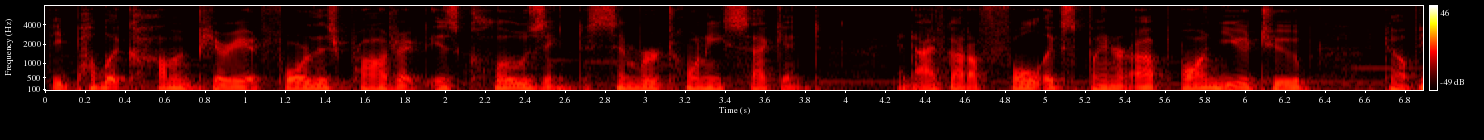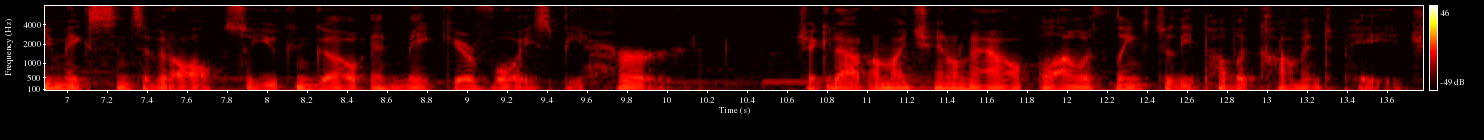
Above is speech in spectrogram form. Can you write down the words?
The public comment period for this project is closing December 22nd, and I've got a full explainer up on YouTube to help you make sense of it all so you can go and make your voice be heard. Check it out on my channel now, along with links to the public comment page.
